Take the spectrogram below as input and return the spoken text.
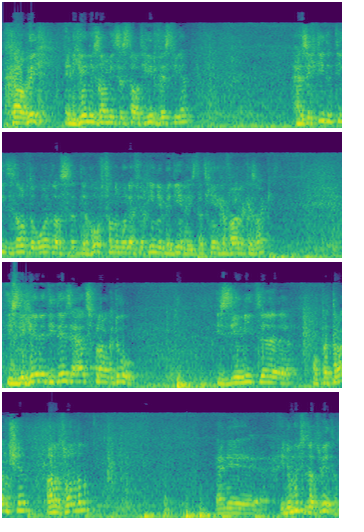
ga weg en geen islamitische staat hier vestigen, hij zegt identiek dezelfde woorden als de hoofd van de munafiqin in Medina. Is dat geen gevaarlijke zaak? Is degene die deze uitspraak doet, is die niet uh, op het randje aan het wandelen? En uh, jullie moeten dat weten.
